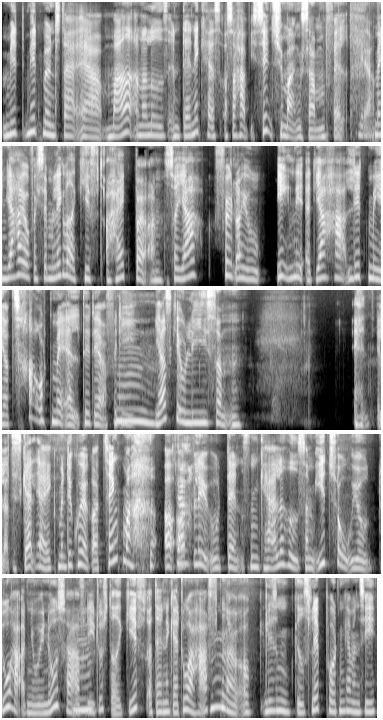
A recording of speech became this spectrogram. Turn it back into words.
mit, mit mønster er meget anderledes end Danikas, og så har vi sindssygt mange sammenfald. Ja. Men jeg har jo for eksempel ikke været gift og har ikke børn, så jeg føler jo egentlig, at jeg har lidt mere travlt med alt det der, fordi mm. jeg skal jo lige sådan eller det skal jeg ikke, men det kunne jeg godt tænke mig at ja. opleve den sådan kærlighed, som I to jo, du har den jo endnu, så mm. fordi du er stadig gift, og Danika, du har haft mm. den og, og ligesom givet slip på den, kan man sige.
